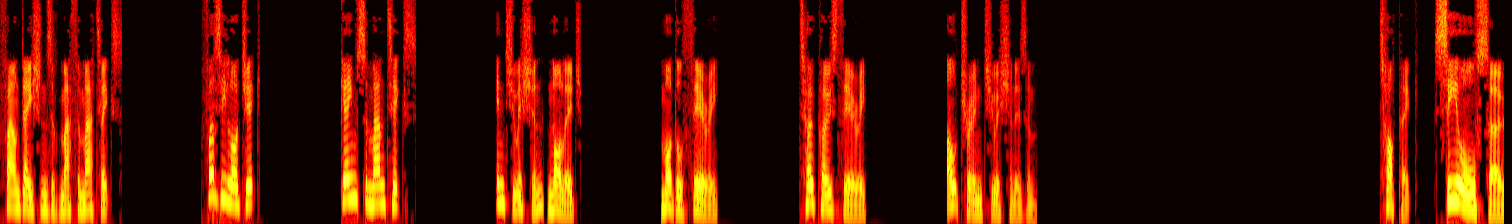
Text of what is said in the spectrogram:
Foundations of mathematics Fuzzy logic Game semantics Intuition knowledge Model theory Topos theory. Ultra-intuitionism. See also.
